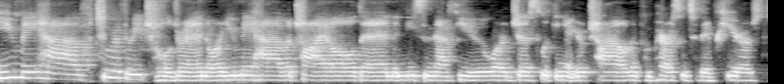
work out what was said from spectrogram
you may have two or three children, or you may have a child and a niece and nephew, or just looking at your child in comparison to their peers.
